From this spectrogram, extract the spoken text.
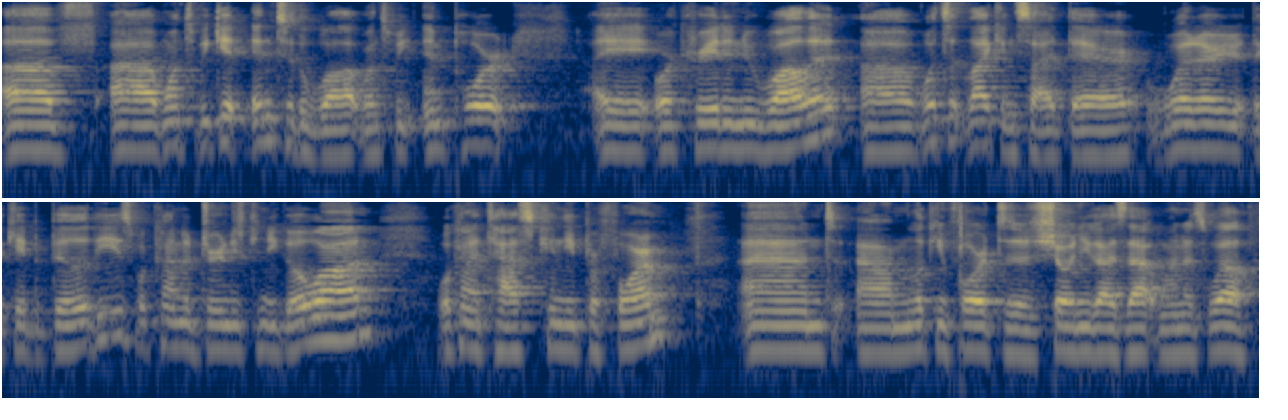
of uh, once we get into the wallet, once we import a or create a new wallet, uh, what's it like inside there? What are the capabilities? What kind of journeys can you go on? What kind of tasks can you perform? And I'm looking forward to showing you guys that one as well.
